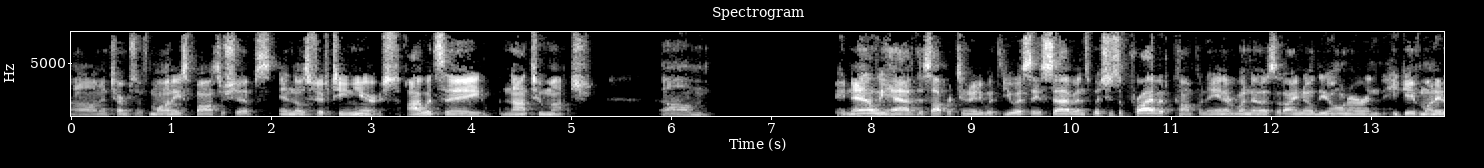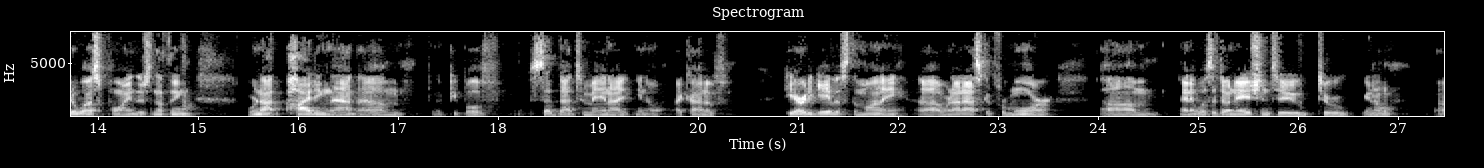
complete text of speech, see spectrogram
um, in terms of money, sponsorships in those 15 years? I would say not too much. Um, now we have this opportunity with USA Sevens, which is a private company, and everyone knows that I know the owner, and he gave money to West Point. There's nothing, we're not hiding that. Um, people have said that to me, and I, you know, I kind of, he already gave us the money. Uh, we're not asking for more, um, and it was a donation to, to, you know, uh,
